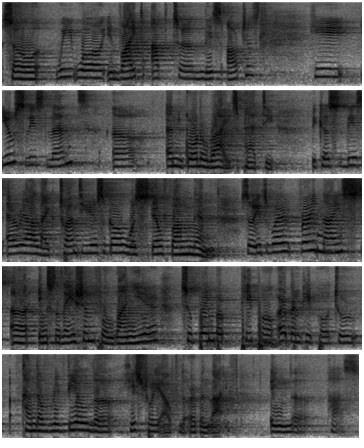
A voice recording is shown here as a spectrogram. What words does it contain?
So we will invite after this artist he used this land uh, and grow the rice paddy because this area like 20 years ago was still farmland. So it's very, very nice uh, installation for one year to bring people, urban people to kind of reveal the history of the urban life in the past.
